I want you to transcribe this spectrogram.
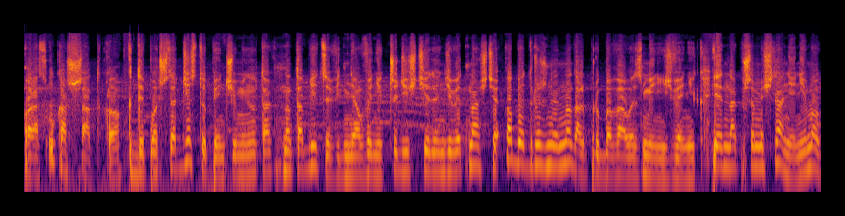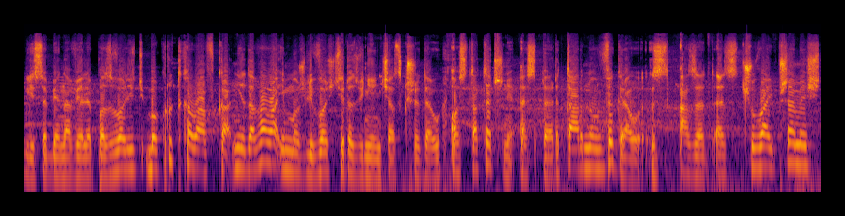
oraz Łukasz Szatko. Gdy po 45 minutach na tablicy widniał wynik 31-19, obie drużyny nadal próbowały zmienić wynik. Jednak Przemyślanie nie mogli sobie na wiele pozwolić, bo krótka ławka nie dawała im możliwości rozwinięcia skrzydeł. Ostatecznie SPR Tarnów wygrał z AZS Czuwaj Przemyśl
